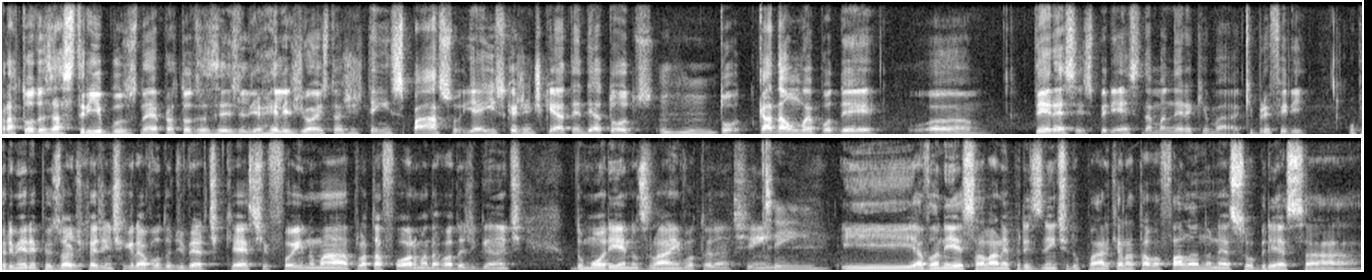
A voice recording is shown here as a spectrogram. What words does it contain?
para todas as tribos, né, para todas as religi- religiões. Então a gente tem espaço e é isso que a gente quer atender a todos. To- cada um vai poder ahn, ter essa experiência da maneira que, que preferir. O primeiro episódio que a gente gravou do Divertcast foi numa plataforma da Roda Gigante do Morenos lá em Votorantim. Sim. E a Vanessa, lá, né, presidente do parque, ela estava falando, né, sobre essa.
